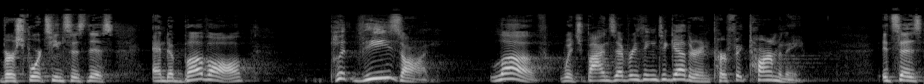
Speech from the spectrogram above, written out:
Verse 14 says this, and above all, put these on love, which binds everything together in perfect harmony. It says,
